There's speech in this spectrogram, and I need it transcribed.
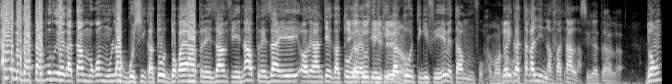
aw bɛ ka taa pour que ka taa mɔgɔ mun lagosi ka t'o dɔgɔya président fɛ yen n'a président ye orienté ka t'o yɛrɛ fɛ yen k'i ka t'o tigi fɛ yen e bɛ taa mun fɔ donc i ka tagali nafa t'a la donc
